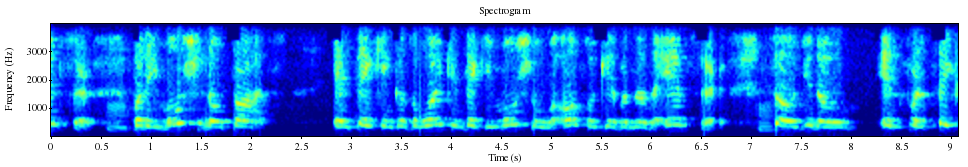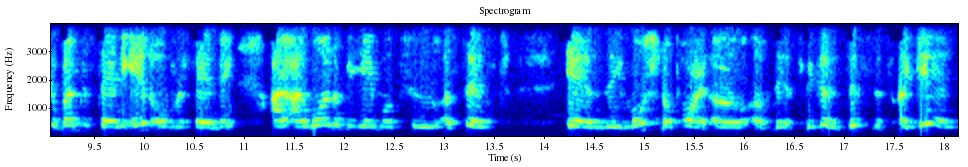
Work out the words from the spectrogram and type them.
answer, Mm-hmm. but emotional thoughts and thinking, because the one can think emotional, will also give another answer. Mm-hmm. So, you know, and for the sake of understanding and overstanding, I, I want to be able to assist in the emotional part of, of this because this is again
